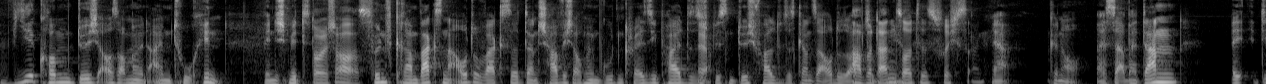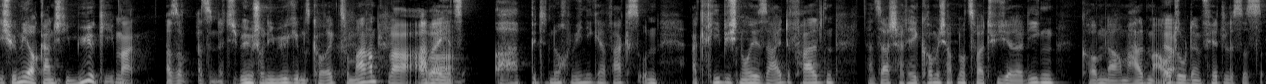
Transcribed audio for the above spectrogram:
wir kommen durchaus auch mal mit einem Tuch hin. Wenn ich mit Durchaus. 5 Gramm Wachs ein Auto wachse, dann schaffe ich auch mit einem guten Crazy Pile, dass Ja. ich ein bisschen durchfalte, das ganze Auto so Aber dann sollte es frisch sein. Ja, genau. Weißt du, aber dann, ich will mir auch gar nicht die Mühe geben. Nein. Also, also natürlich will ich mir schon die Mühe geben, es korrekt zu machen. Klar, aber, aber- jetzt, oh, bitte noch weniger Wachs und akribisch neue Seite falten. Dann sagst du halt, hey, komm, ich habe noch zwei Tücher da liegen. Komm, nach einem halben Auto Ja. oder einem Viertel ist das,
